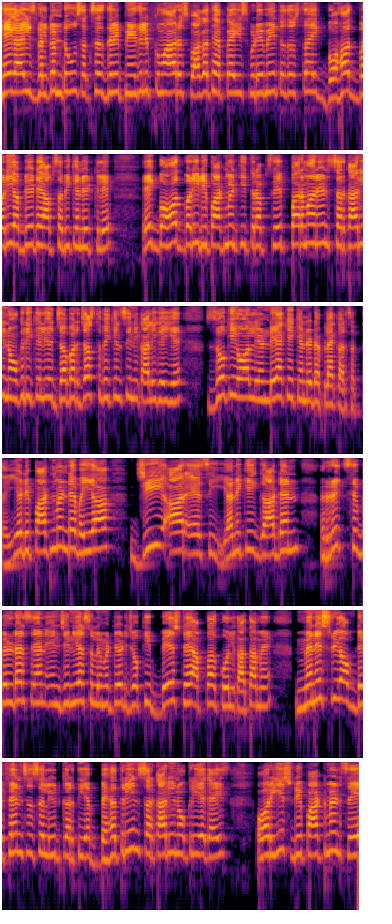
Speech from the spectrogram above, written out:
Hey guys welcome to success Dilip मैं दिलीप कुमार, स्वागत है आपका इस वीडियो में। तो दोस्तों, एक बहुत बड़ी अपडेट है आप सभी कैंडिडेट के लिए। एक बहुत बड़ी डिपार्टमेंट की तरफ़ से परमानेंट सरकारी नौकरी के लिए ज़बरदस्त वैकेंसी निकाली गई है, जो कि ऑल इंडिया के कैंडिडेट अप्लाई कर सकते हैं। ये डिपार्टमेंट है भैया जी आर एस सी यानी कि Garden Reach Builders and Engineers Limited जो कि बेस्ड है आपका कोलकाता में। मिनिस्ट्री ऑफ़ डिफेंस से लीड करती है। बेहतरीन सरकारी नौकरी है गाइस और इस डिपार्टमेंट से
